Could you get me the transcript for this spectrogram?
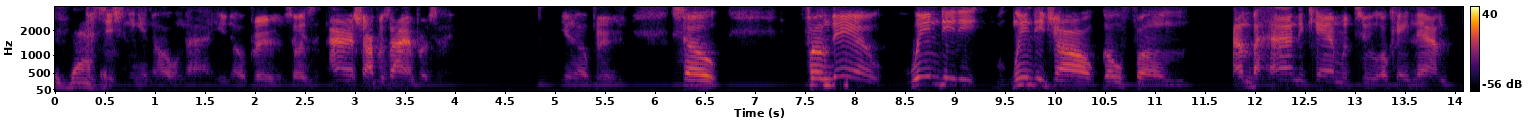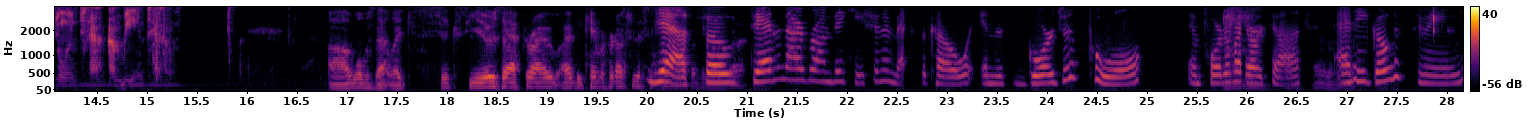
Exactly. Positioning in the whole nine, you know, period. So it's iron sharp as iron per se. You know, period. So from there, when did it when did y'all go from I'm behind the camera to okay, now I'm doing ta- I'm being talent? Uh, what was that like six years after I, I became a production assistant? Yeah, so like? Dan and I were on vacation in Mexico in this gorgeous pool in Puerto Mhm. Vallarta, and he goes to me,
